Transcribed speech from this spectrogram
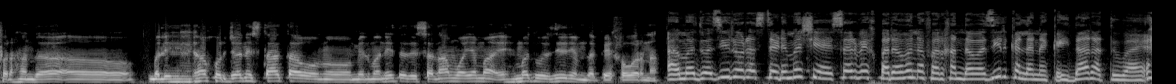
فرهنده مليحه خورجانې ستا ته او مېلمنې ته دې سلام وایم احمد وزیر یم د پېښور نه احمد وزیر وروره ستړی مه شې سروې خپرونه فرخنده وزیر کله نه کوي دا راته ووایه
